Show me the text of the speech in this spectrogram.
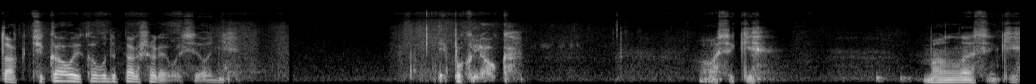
Так, цікаво, яка буде перша риба сьогодні. І покльовка. Ось які малесенькі.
